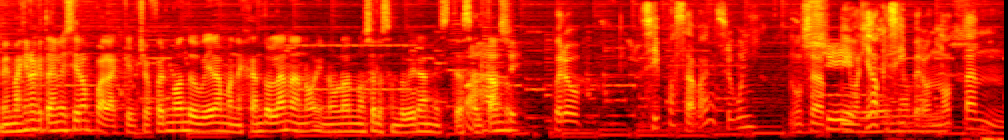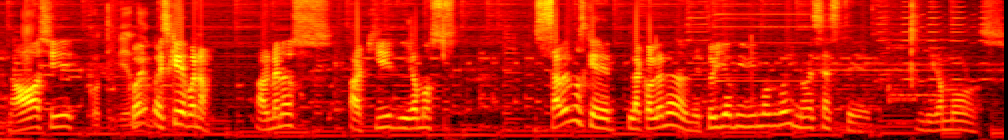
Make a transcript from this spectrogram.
Me imagino que también lo hicieron para que el chofer no anduviera manejando lana, ¿no? Y no, no se los anduvieran este, Ajá, asaltando. sí. Pero sí pasaba, según. O sea, Sí, me imagino que sí, no pero no tan No, sí. cotidiano. Pues, es que, bueno, al menos aquí, digamos, sabemos que la colonia donde tú y yo vivimos, güey, no es este, digamos,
